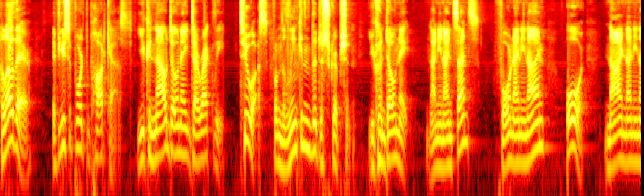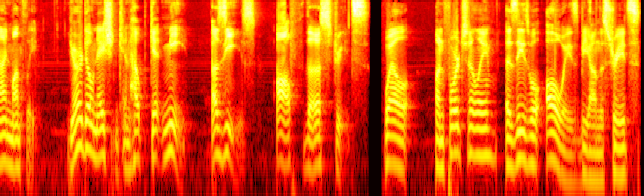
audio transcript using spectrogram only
Hello there. If you support the podcast, you can now donate directly to us from the link in the description. You can donate 99 cents, 4.99, or 9.99 monthly. Your donation can help get me, Aziz, off the streets. Well, unfortunately, Aziz will always be on the streets.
